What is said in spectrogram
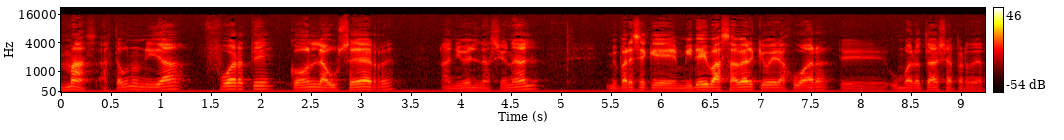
más, hasta una unidad fuerte con la UCR a nivel nacional. Me parece que Mirei va a saber que va a ir a jugar eh, un balotaje a perder.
